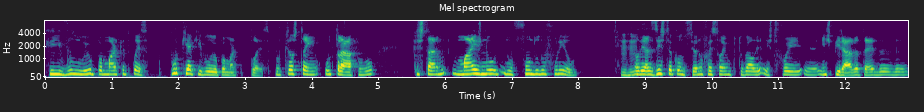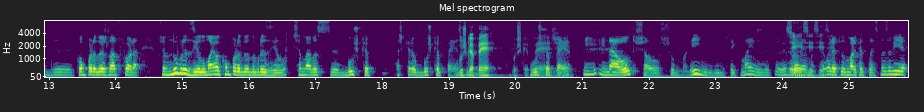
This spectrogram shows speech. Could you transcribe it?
que evoluiu para marketplace. Porquê é que evoluiu para marketplace? Porque eles têm o tráfego que está mais no, no fundo do funil. Uhum. Aliás, isto aconteceu, não foi só em Portugal, isto foi uh, inspirado até de, de, de, comparadores lá de fora. Por exemplo, no Brasil, o maior comparador do Brasil, chamava-se Busca, acho que era o Busca-Pé. Busca-Pé. Busca-Pé. Busca-Pé. E ainda há outros, há os submarinos e não sei o que mais. Agora, Sim, sim, sim, agora é tudo marketplace. Mas havia,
